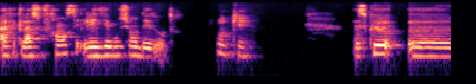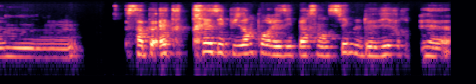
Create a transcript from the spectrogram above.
avec la souffrance et les émotions des autres. Ok. Parce que euh, ça peut être très épuisant pour les hypersensibles de vivre euh,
